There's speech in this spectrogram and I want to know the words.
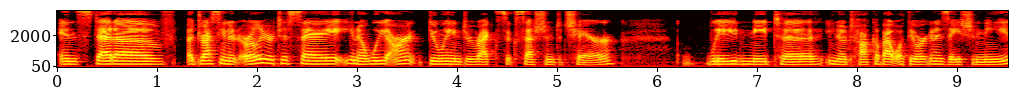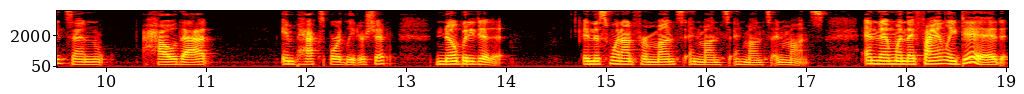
instead of addressing it earlier to say you know we aren't doing direct succession to chair. We need to you know talk about what the organization needs and how that impacts board leadership. Nobody did it. And this went on for months and months and months and months. And then when they finally did,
